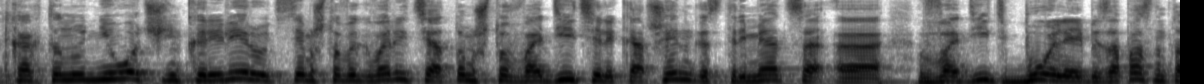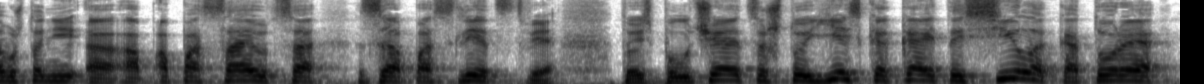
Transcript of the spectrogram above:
как-то ну, не очень коррелирует с тем, что вы говорите о том, что водители каршеринга стремятся э, водить более безопасно, потому что они э, опасаются за последствия. То есть получается, что есть какая-то какая-то сила, которая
